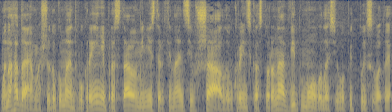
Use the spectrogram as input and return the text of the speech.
Ми нагадаємо, що документ в Україні представив міністр фінансів США, але українська сторона відмовилась його підписувати.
